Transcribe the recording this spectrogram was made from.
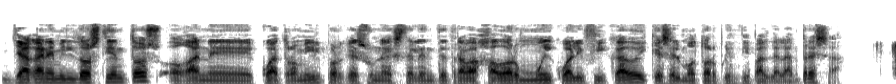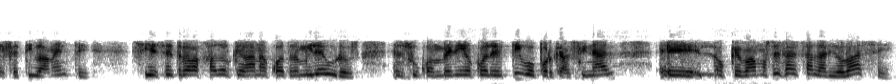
ya gane 1.200 o gane 4.000 porque es un excelente trabajador muy cualificado y que es el motor principal de la empresa. Efectivamente. Si ese trabajador que gana 4.000 euros en su convenio colectivo, porque al final eh, lo que vamos es al salario base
